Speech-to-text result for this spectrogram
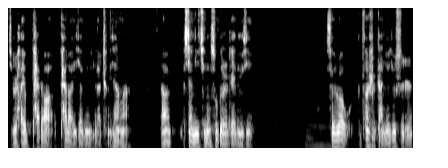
就是还有拍照拍照一些东西了，成像了。然后相机启动速度了这些东西，所以说当时感觉就是，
